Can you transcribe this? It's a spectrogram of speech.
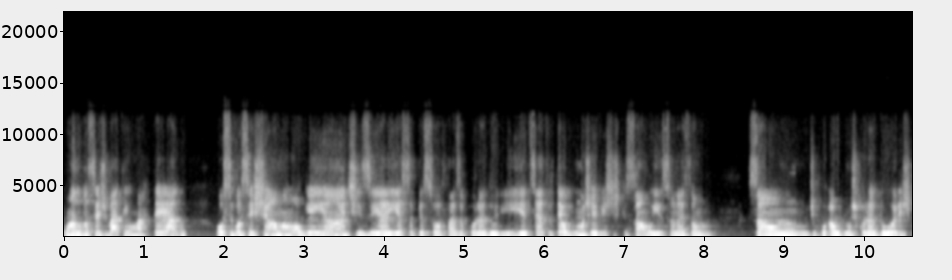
quando vocês batem o martelo, ou se vocês chamam alguém antes e aí essa pessoa faz a curadoria, etc. Tem algumas revistas que são isso, né? São, são uhum. de, alguns curadores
